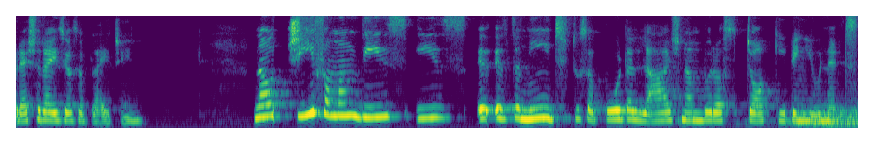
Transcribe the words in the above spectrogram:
pressurize your supply chain? Now chief among these is is the need to support a large number of stock keeping units.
